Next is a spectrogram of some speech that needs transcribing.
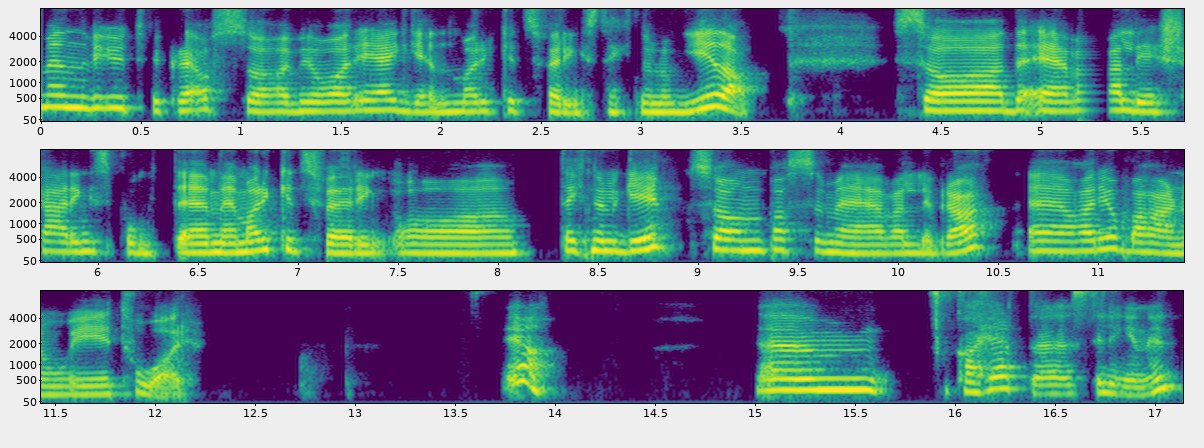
men vi utvikler også vår egen markedsføringsteknologi. da. Så det er veldig skjæringspunktet med markedsføring og teknologi som passer meg veldig bra. Jeg har jobba her nå i to år. Ja. Um, hva heter stillingen din?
